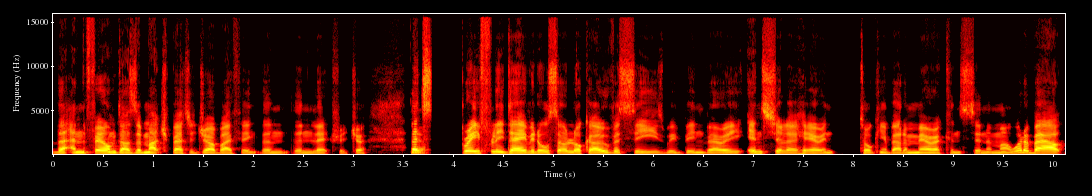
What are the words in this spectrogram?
the, and the film does a much better job, I think, than than literature. Let's yeah. briefly, David, also look overseas. We've been very insular here in talking about American cinema. What about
